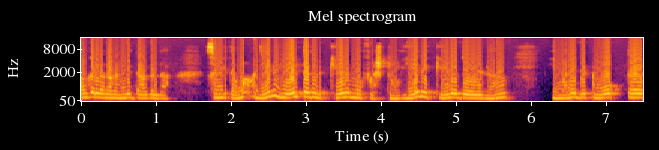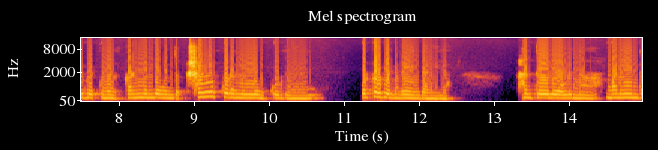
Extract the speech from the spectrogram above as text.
ಆಗಲ್ಲ ನಾನು ಅಂದಿದ್ದಾಗಲ್ಲ ಸಂಗೀತ, ಅಮ್ಮ, ಅದೇನು ಹೇಳ್ತಾ ಇದ್ದೀನಿ, ಕೇಳಮ್ಮ ಫಸ್ಟ್ ಏನೇ ಕೇಳೋದು ಅವಳನ್ನ ಈ ಮನೆ ಬಿಟ್ಟು ಹೋಗ್ತಾ ಇರ್ಬೇಕು, ನನ್ನ ಕಣ್ ಮುಂದೆ ಒಂದು ಕ್ಷಣ ಕೂಡ ನಿಲ್ಲಂಗ್ಕೂಡ್ದು ನೀವು. ಹೊರಟೋಗೆ ಮನೆಯಿಂದ ನೀನು. ಅಂತ ಹೇಳಿ ಅವಳನ್ನ ಮನೆಯಿಂದ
